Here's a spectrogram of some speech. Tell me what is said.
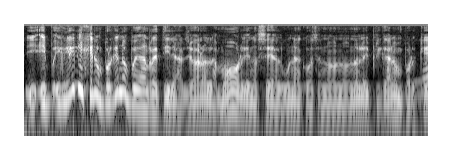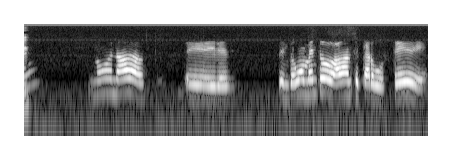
Y, y, y le dijeron por qué no podían retirar, llevarlo a la morgue, no sé, alguna cosa, no, no, no le explicaron por qué. No, nada. Eh, en todo momento háganse cargo ustedes.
